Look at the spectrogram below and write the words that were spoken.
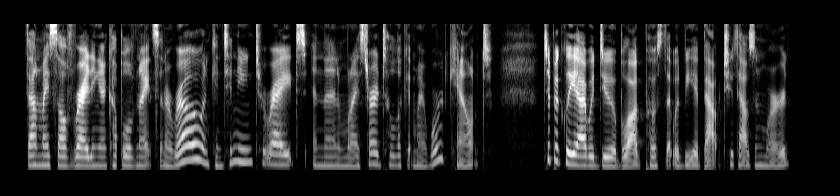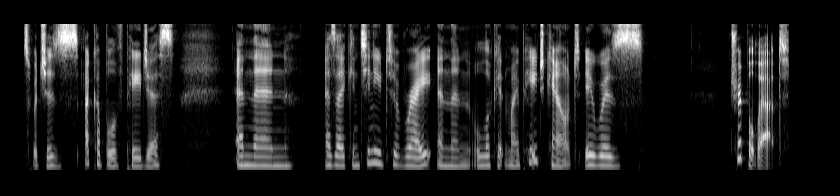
found myself writing a couple of nights in a row and continuing to write. And then when I started to look at my word count, typically I would do a blog post that would be about 2,000 words, which is a couple of pages. And then as I continued to write and then look at my page count, it was triple that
